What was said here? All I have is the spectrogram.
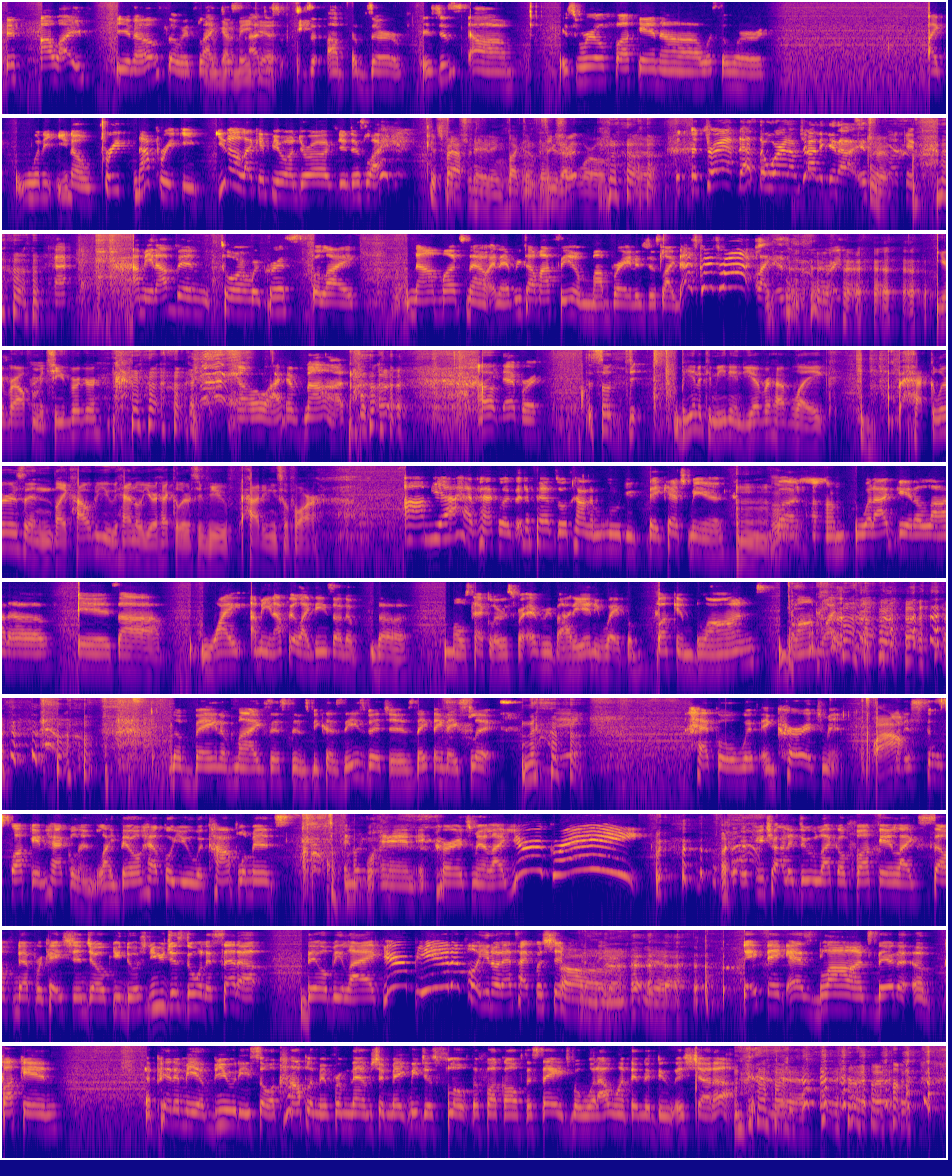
It's like, my life, you know. So it's like just, I yet. just ob- observe. It's just um, it's real fucking uh, what's the word? Like when do you you know, freak not freaky. You know, like if you're on drugs, you're just like It's fascinating, like to view that world. Yeah. it's a trap. That's the word I'm trying to get out. It's Trip. fucking. I mean, I've been touring with Chris for like nine months now, and every time I see him, my brain is just like, "That's Chris Rock!" Like, it's great. You ever out from a cheeseburger? no, I have not. I uh, need that break. so, d- being a comedian, do you ever have like hecklers, and like how do you handle your hecklers if you've had any so far? Um, yeah, I have hecklers. It depends what kind of mood you, they catch me in. But um, what I get a lot of is uh, white. I mean, I feel like these are the the most hecklers for everybody anyway. But fucking blondes, blonde white. the bane of my existence because these bitches they think they slick. They heckle with encouragement. Wow. But it's still fucking heckling. Like they'll heckle you with compliments and, and encouragement, like you're great. if you try to do like a fucking like self-deprecation joke, you do you just doing a setup. They'll be like, "You're beautiful," you know that type of shit. Oh, yeah. They think as blondes, they're the uh, fucking epitome of beauty. So a compliment from them should make me just float the fuck off the stage. But what I want them to do is shut up.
